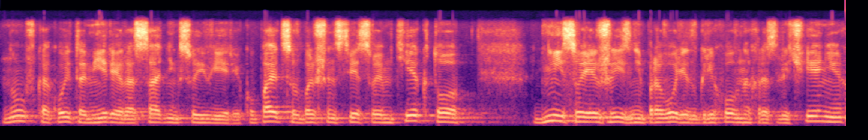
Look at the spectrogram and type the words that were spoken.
ну, в какой-то мере рассадник суеверия. Купаются в большинстве своем те, кто дни своей жизни проводит в греховных развлечениях,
